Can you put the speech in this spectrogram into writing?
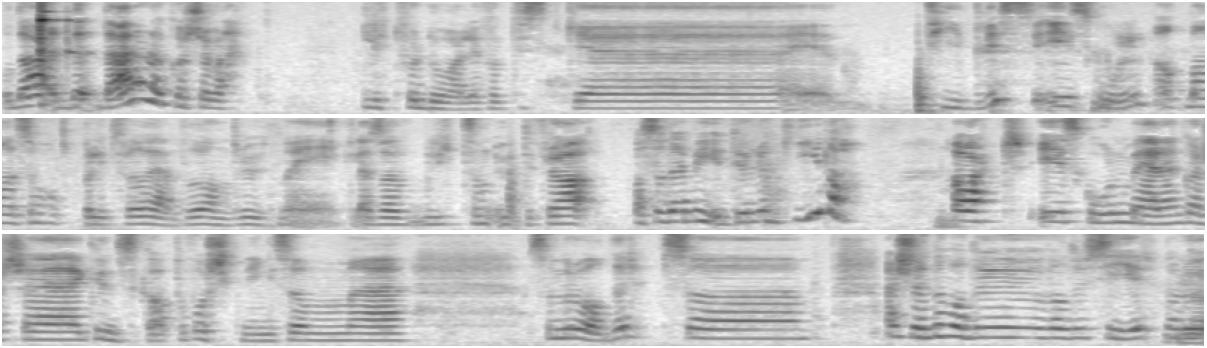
Og der, der har det kanskje vært litt for dårlig, faktisk, eh, tidvis i skolen. At man liksom hopper litt fra det ene til det andre uten å egentlig altså Litt sånn ut ifra Altså, det er mye ideologi, da, har vært i skolen, mer enn kanskje kunnskap og forskning som eh, som råder. Så jeg skjønner hva du, hva du sier når du,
